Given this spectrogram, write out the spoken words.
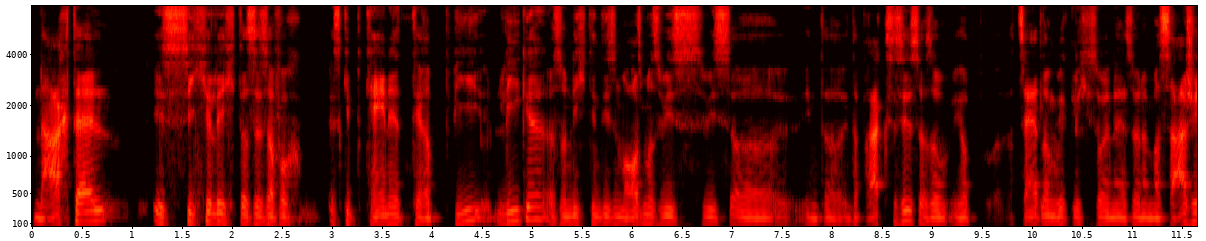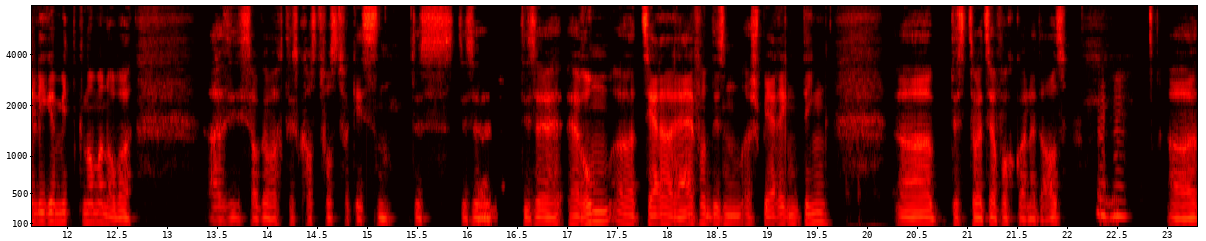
Nachteil ist sicherlich, dass es einfach, es gibt keine Therapieliege, also nicht in diesem Ausmaß, wie es, wie es äh, in, der, in der Praxis ist. Also ich habe eine Zeit lang wirklich so eine, so eine Massageliege mitgenommen, aber also ich sage einfach, das kannst du fast vergessen. Das, diese, diese Herumzerrerei von diesem sperrigen Ding, äh, das zahlt sich einfach gar nicht aus. Mhm. Äh,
